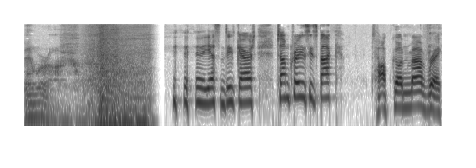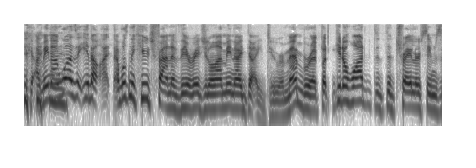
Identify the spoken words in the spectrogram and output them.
And we're off. yes, indeed, Garrett. Tom Cruise, he's back. Top Gun Maverick. I mean, I was, you know, I, I wasn't a huge fan of the original. I mean, I, I do remember it, but you know what? The, the trailer seems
